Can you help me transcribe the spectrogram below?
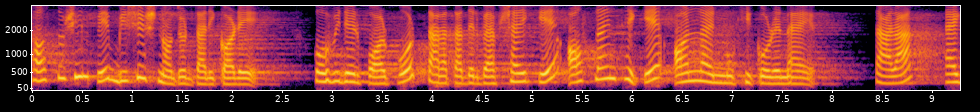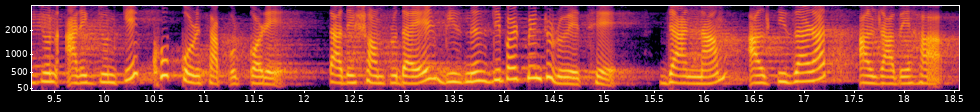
হস্তশিল্পে বিশেষ নজরদারি করে। কোভিডের পরপর তারা তাদের ব্যবসায়ীকে অফলাইন থেকে অনলাইনমুখী করে নেয়। তারা একজন আরেকজনকে খুব করে সাপোর্ট করে। তাদের সম্প্রদায়ের বিজনেস ডিপার্টমেন্টও রয়েছে, যার নাম আলতিজারাত আল রাবেহা।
